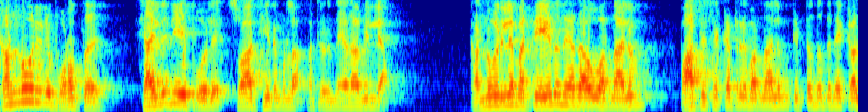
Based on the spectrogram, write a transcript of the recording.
കണ്ണൂരിന് പുറത്ത് ശൈലജയെ പോലെ സ്വാധീനമുള്ള മറ്റൊരു നേതാവില്ല. കണ്ണൂരിലെ മറ്റേത് നേതാവ് വന്നാലും പാർട്ടി സെക്രട്ടറി വന്നാലും കിട്ടുന്നതിനേക്കാൾ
